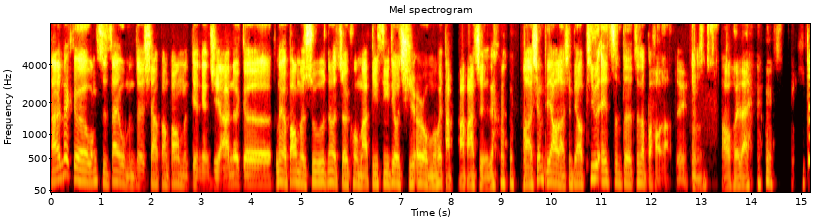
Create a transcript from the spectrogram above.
来，那个王子在我们的下方帮我们点链接啊，那个那个帮我们输那个折扣码 DC 六七二，我们会打八八折的 啊。先不要了，先不要，PUA 真的真的不好了。对，嗯，好，回来。就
